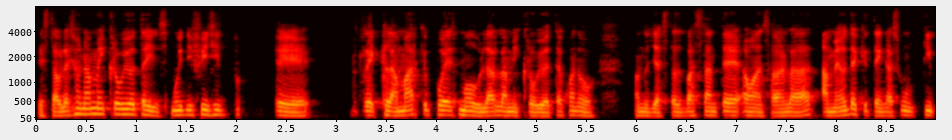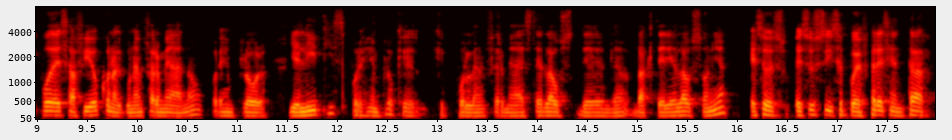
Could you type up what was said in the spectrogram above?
establecen una microbiota y es muy difícil eh, reclamar que puedes modular la microbiota cuando, cuando ya estás bastante avanzado en la edad, a menos de que tengas un tipo de desafío con alguna enfermedad, ¿no? Por ejemplo, hielitis, por ejemplo, que, que por la enfermedad este de, la bacteria Lawsonia, eso, es, eso sí se puede presentar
